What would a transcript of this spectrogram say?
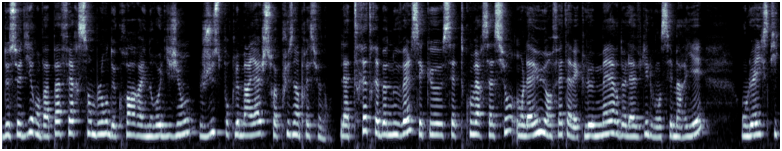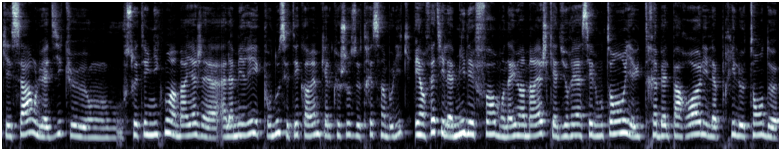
de se dire on va pas faire semblant de croire à une religion juste pour que le mariage soit plus impressionnant. La très très bonne nouvelle c'est que cette conversation on l'a eue en fait avec le maire de la ville où on s'est marié. On lui a expliqué ça, on lui a dit qu'on souhaitait uniquement un mariage à, la mairie et que pour nous c'était quand même quelque chose de très symbolique. Et en fait il a mis les formes, on a eu un mariage qui a duré assez longtemps, il y a eu de très belles paroles, il a pris le temps de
